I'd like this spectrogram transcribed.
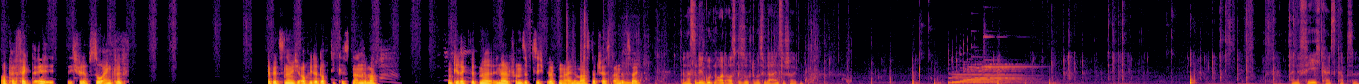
Oh, perfekt, ey. Ich will hab so ein Glück. Ich habe jetzt nämlich auch wieder doch die Kisten angemacht. Und direkt wird mir innerhalb von 70 Blöcken eine Master Chest angezeigt. Dann hast du dir einen guten Ort ausgesucht, um es wieder einzuschalten. Eine Fähigkeitskapsel.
